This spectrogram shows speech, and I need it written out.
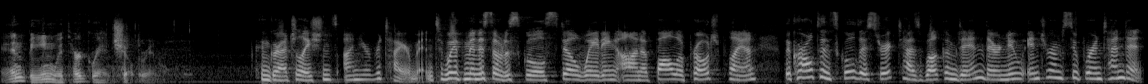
and being with her grandchildren. Congratulations on your retirement. With Minnesota schools still waiting on a fall approach plan, the Carlton School District has welcomed in their new interim superintendent.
